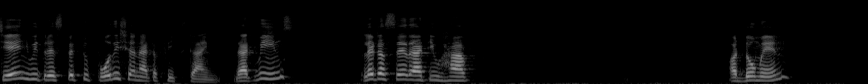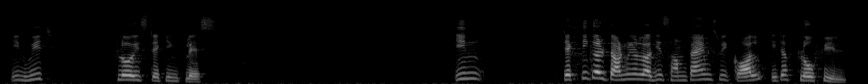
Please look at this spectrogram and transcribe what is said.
change with respect to position at a fixed time. That means let us say that you have a domain in which flow is taking place. In technical terminology sometimes we call it a flow field.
